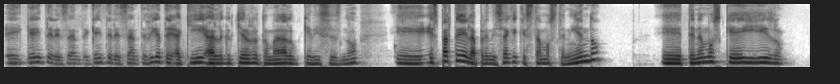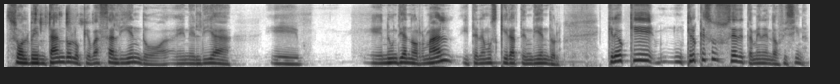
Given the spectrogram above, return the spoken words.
Eh, qué interesante, qué interesante. Fíjate, aquí algo, quiero retomar algo que dices, ¿no? Eh, es parte del aprendizaje que estamos teniendo. Eh, tenemos que ir solventando lo que va saliendo en el día, en un día normal y tenemos que ir atendiéndolo. Creo que, creo que eso sucede también en la oficina.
